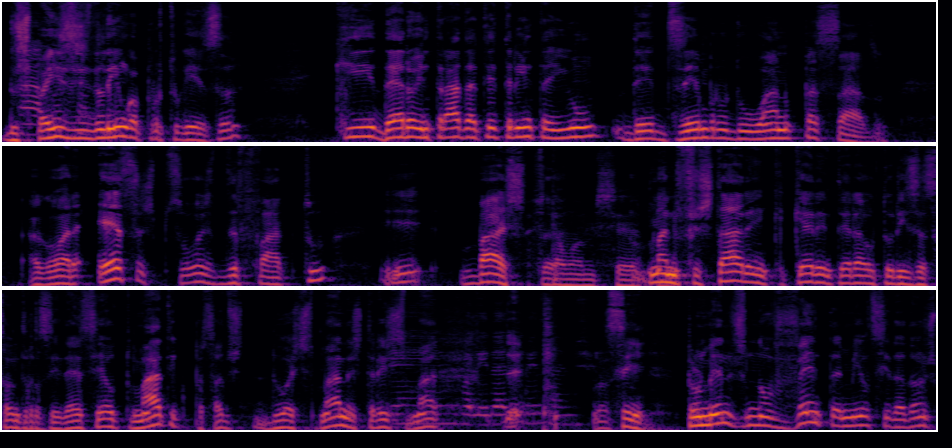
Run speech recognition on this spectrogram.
dos países de língua portuguesa que deram entrada até 31 de dezembro do ano passado. Agora, essas pessoas, de facto, eh, basta Estão a mexer. manifestarem que querem ter a autorização de residência é automático, passados duas semanas, três Tem semanas. validade de três anos. Sim, pelo menos 90 mil cidadãos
